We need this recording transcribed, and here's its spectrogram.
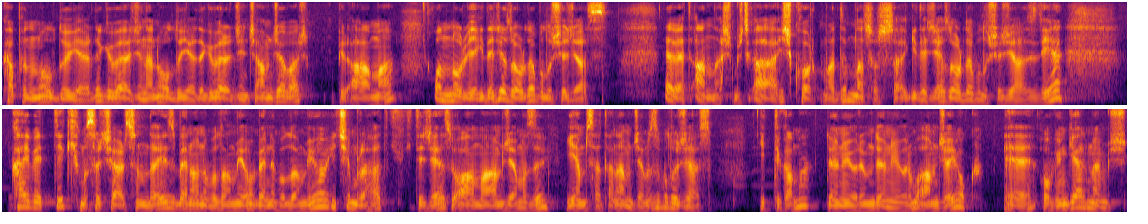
Kapının olduğu yerde, güvercinden olduğu yerde güvercinci amca var. Bir ama. Onun oraya gideceğiz, orada buluşacağız. Evet anlaşmıştık. Aa hiç korkmadım. Nasıl olsa gideceğiz, orada buluşacağız diye. Kaybettik. Mısır çarşısındayız. Ben onu bulamıyor, beni bulamıyor. İçim rahat gideceğiz. O ama amcamızı, yem satan amcamızı bulacağız. Gittik ama dönüyorum dönüyorum amca yok. E o gün gelmemiş.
